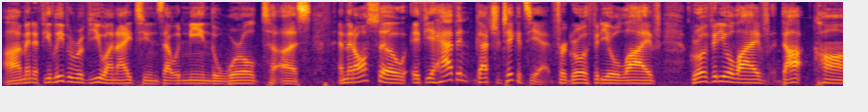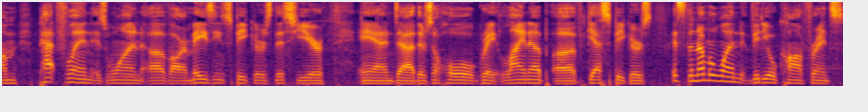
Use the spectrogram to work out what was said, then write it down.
Um, and if you leave a review on iTunes, that would mean the world to us. And then also, if you haven't got your tickets yet for Grow with Video Live, growwithvideolive.com. Pat Flynn is one of our amazing speakers this year, and uh, there's a whole great lineup of guest speakers. It's the number one video conference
